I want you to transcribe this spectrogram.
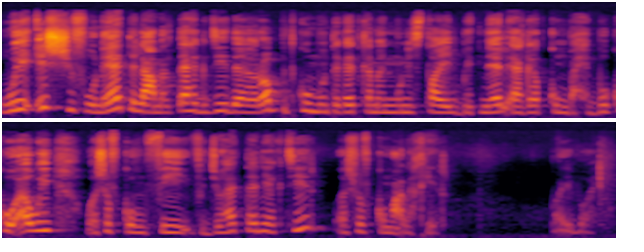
والشيفونات اللي عملتها جديدة. يا رب تكون منتجات كمان موني ستايل بتنال إعجابكم بحبكم قوي وأشوفكم في فيديوهات تانية كتير وأشوفكم على خير. bye bye.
